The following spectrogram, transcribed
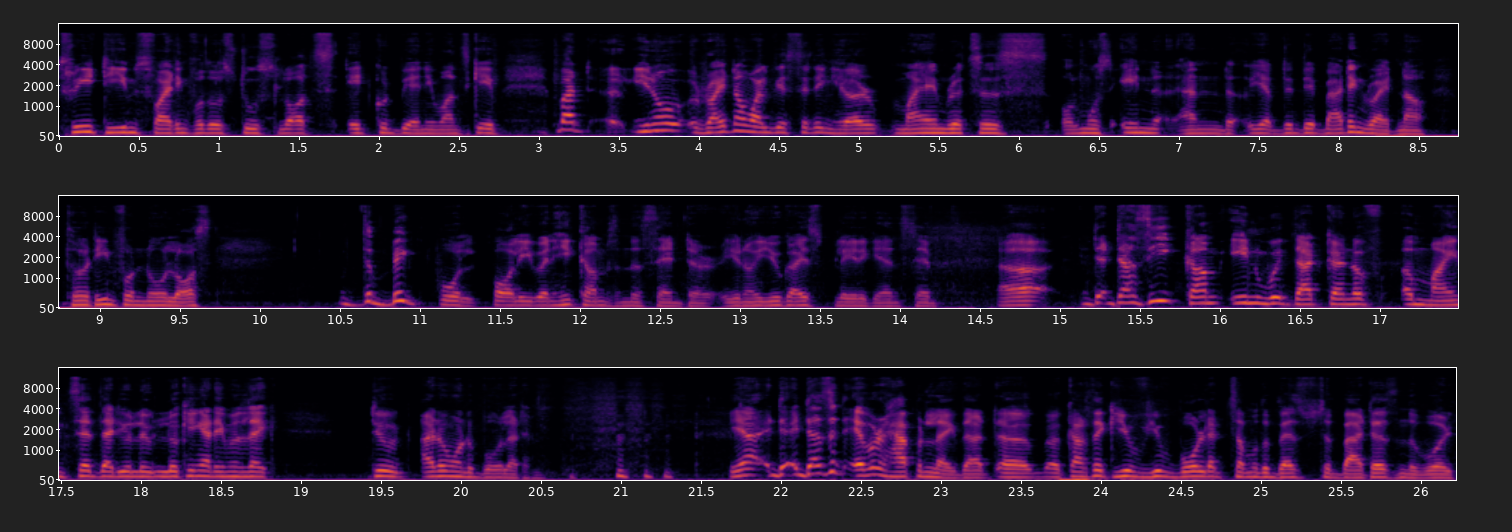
three teams fighting for those two slots. It could be anyone's game. But uh, you know, right now while we're sitting here, MI Emirates is almost in, and uh, yeah, they- they're batting right now, 13 for no loss. The big Paul, Paulie, when he comes in the center, you know, you guys played against him. Uh, d- does he come in with that kind of a mindset that you're looking at him and like, dude, I don't want to bowl at him. Yeah, it ever happen like that? Uh, uh, Karthik, you've you've bowled at some of the best batters in the world.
